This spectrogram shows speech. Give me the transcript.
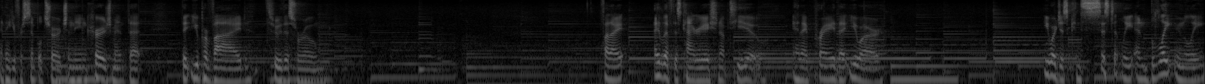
I thank you for Simple Church and the encouragement that, that you provide through this room. Father, I, I lift this congregation up to you. And I pray that you are you are just consistently and blatantly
